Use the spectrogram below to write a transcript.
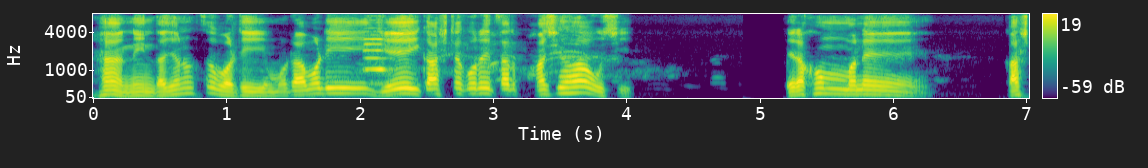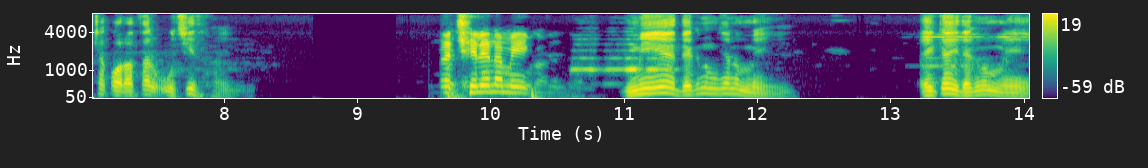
হ্যাঁ নিন্দাজনক তো বটেই মোটামুটি যে এই কাজটা করে তার ফাঁসি হওয়া উচিত। এরকম মানে কাজটা করা তার উচিত হয়নি। ছেলে না মেয়ে? মেয়ে দেখলাম যেন মেয়ে। এইটাই দেখলাম মেয়ে।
